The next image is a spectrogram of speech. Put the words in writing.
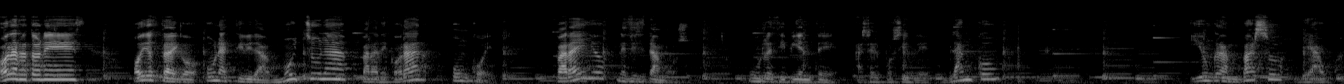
Hola ratones, hoy os traigo una actividad muy chula para decorar un cohete. Para ello necesitamos un recipiente, a ser posible, blanco y un gran vaso de agua.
